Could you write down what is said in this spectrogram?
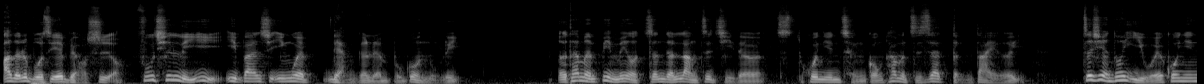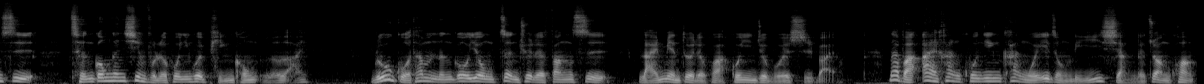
阿德勒博士也表示，哦，夫妻离异一般是因为两个人不够努力，而他们并没有真的让自己的婚姻成功，他们只是在等待而已。这些人都以为婚姻是成功跟幸福的婚姻会凭空而来。如果他们能够用正确的方式来面对的话，婚姻就不会失败那把爱和婚姻看为一种理想的状况，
